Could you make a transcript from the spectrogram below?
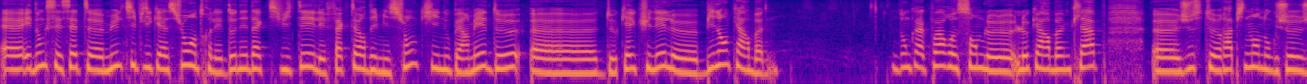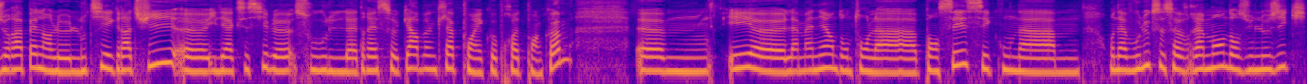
et donc c'est cette multiplication entre les données d'activité et les facteurs d'émission qui nous permet de, de calculer le bilan carbone. Donc à quoi ressemble le Carbon Clap Juste rapidement, donc je, rappelle, hein, l'outil est gratuit, il est accessible sous l'adresse carbonclap.ecoprod.com. Euh, et euh, la manière dont on l'a pensé, c'est qu'on a, on a voulu que ce soit vraiment dans une logique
